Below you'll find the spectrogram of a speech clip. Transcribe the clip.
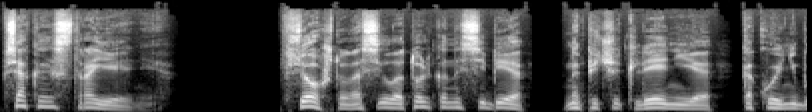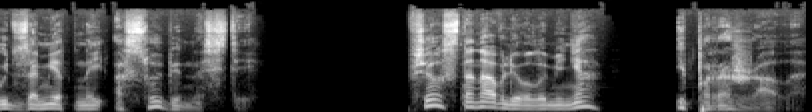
Всякое строение, все, что носило только на себе напечатление какой-нибудь заметной особенности, все останавливало меня и поражало.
